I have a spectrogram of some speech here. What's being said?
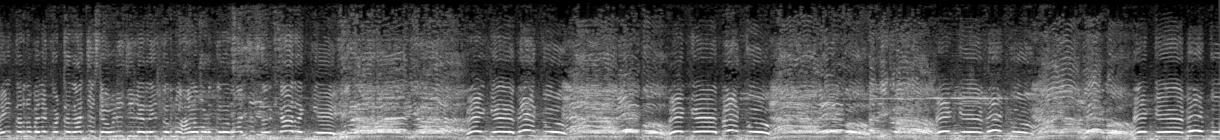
ರೈತರನ್ನು ಬೆಲೆ ಕೊಟ್ಟ ರಾಜ್ಯ ಅವಳಿ ಜಿಲ್ಲೆ ರೈತರನ್ನು ಹಾಳು ಮಾಡುತ್ತಿರುವ ರಾಜ್ಯ ಸರ್ಕಾರಕ್ಕೆ ಬೇಕೇ ಬೇಕು ಬೇಕೇ ಬೇಕು ಬೇಕೇ ಬೇಕು ಬೇಕೇ ಬೇಕು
